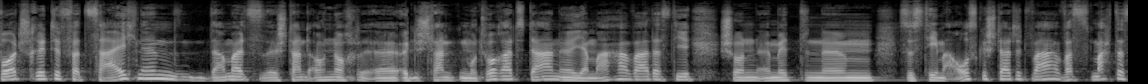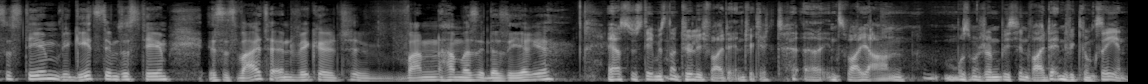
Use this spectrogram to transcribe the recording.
Fortschritte verzeichnen. Damals äh, stand auch noch äh, stand ein Motorrad da, eine Yamaha war das, die schon äh, mit einem System ausgestattet war. Was macht das System? Wie geht's dem System? Ist es weiterentwickelt? Wann haben wir es in der Serie? Ja, das System ist natürlich weiterentwickelt. Äh, in zwei Jahren muss man schon ein bisschen Weiterentwicklung sehen.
